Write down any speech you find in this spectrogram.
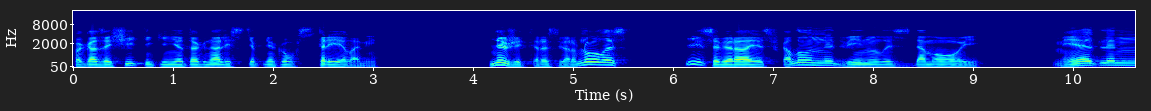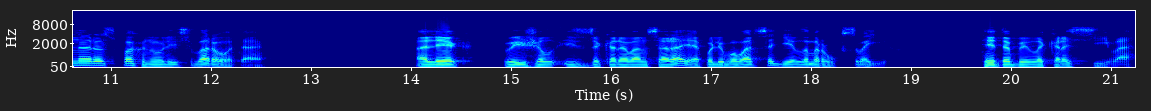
пока защитники не отогнали степняков стрелами. Нежить развернулась и, собираясь в колонны, двинулась домой медленно распахнулись ворота. Олег вышел из-за караван-сарая полюбоваться делом рук своих. Это было красиво.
